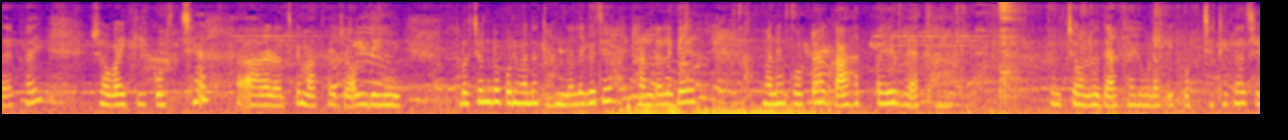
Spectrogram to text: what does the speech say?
দেখাই সবাই কি করছে। আর আজকে মাথায় জল দিইনি। প্রচণ্ড পরিমাণে ঠান্ডা লেগেছে। ঠান্ডা লেগে মানে গোটা গা হাত পায়ে ব্যথা। তো চলো দেখাই ওরা কি করছে, ঠিক আছে?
